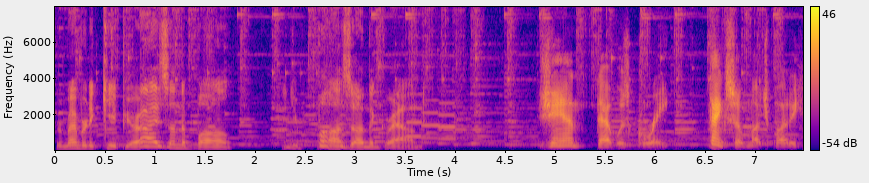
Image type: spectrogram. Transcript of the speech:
Remember to keep your eyes on the ball and your paws on the ground. Zhan, that was great. Thanks so much, buddy.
